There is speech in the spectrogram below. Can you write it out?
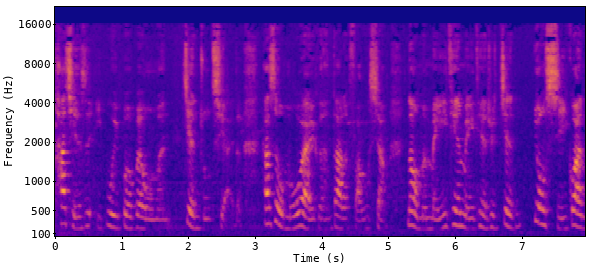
它其实是一步一步被我们建筑起来的，它是我们未来一个很大的方向。那我们每一天每一天去建，用习惯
